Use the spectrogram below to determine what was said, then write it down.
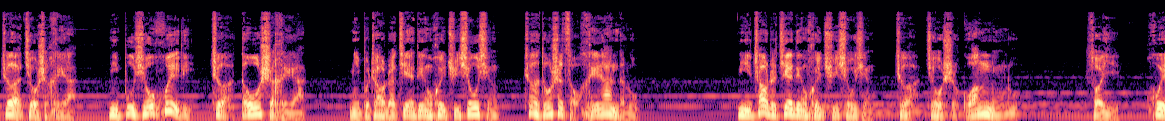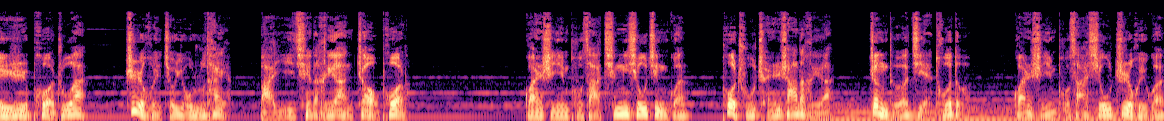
这就是黑暗；你不修慧力，这都是黑暗；你不照着戒定慧去修行。这都是走黑暗的路。你照着戒定慧去修行，这就是光明路。所以慧日破诸暗，智慧就犹如太阳，把一切的黑暗照破了。观世音菩萨清修净观，破除尘沙的黑暗，正得解脱德。观世音菩萨修智慧观，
